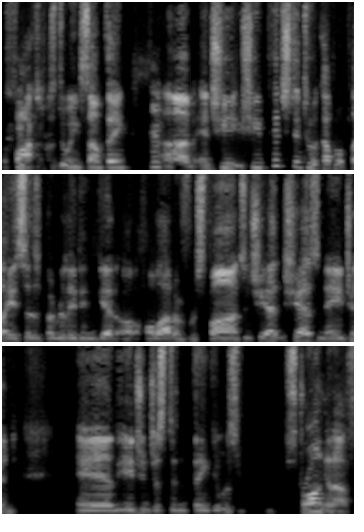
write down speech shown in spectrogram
the fox was doing something. Um, and she she pitched it to a couple of places, but really didn't get a whole lot of response. And she has she has an agent, and the agent just didn't think it was strong enough.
